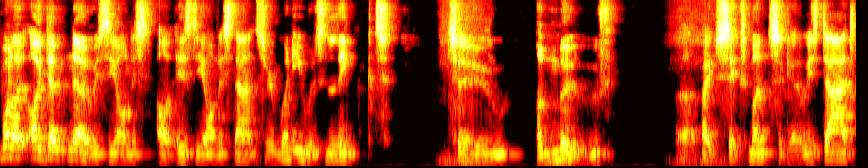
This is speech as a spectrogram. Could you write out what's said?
Well, I, I don't know. Is the honest uh, is the honest answer? When he was linked to a move uh, about six months ago, his dad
